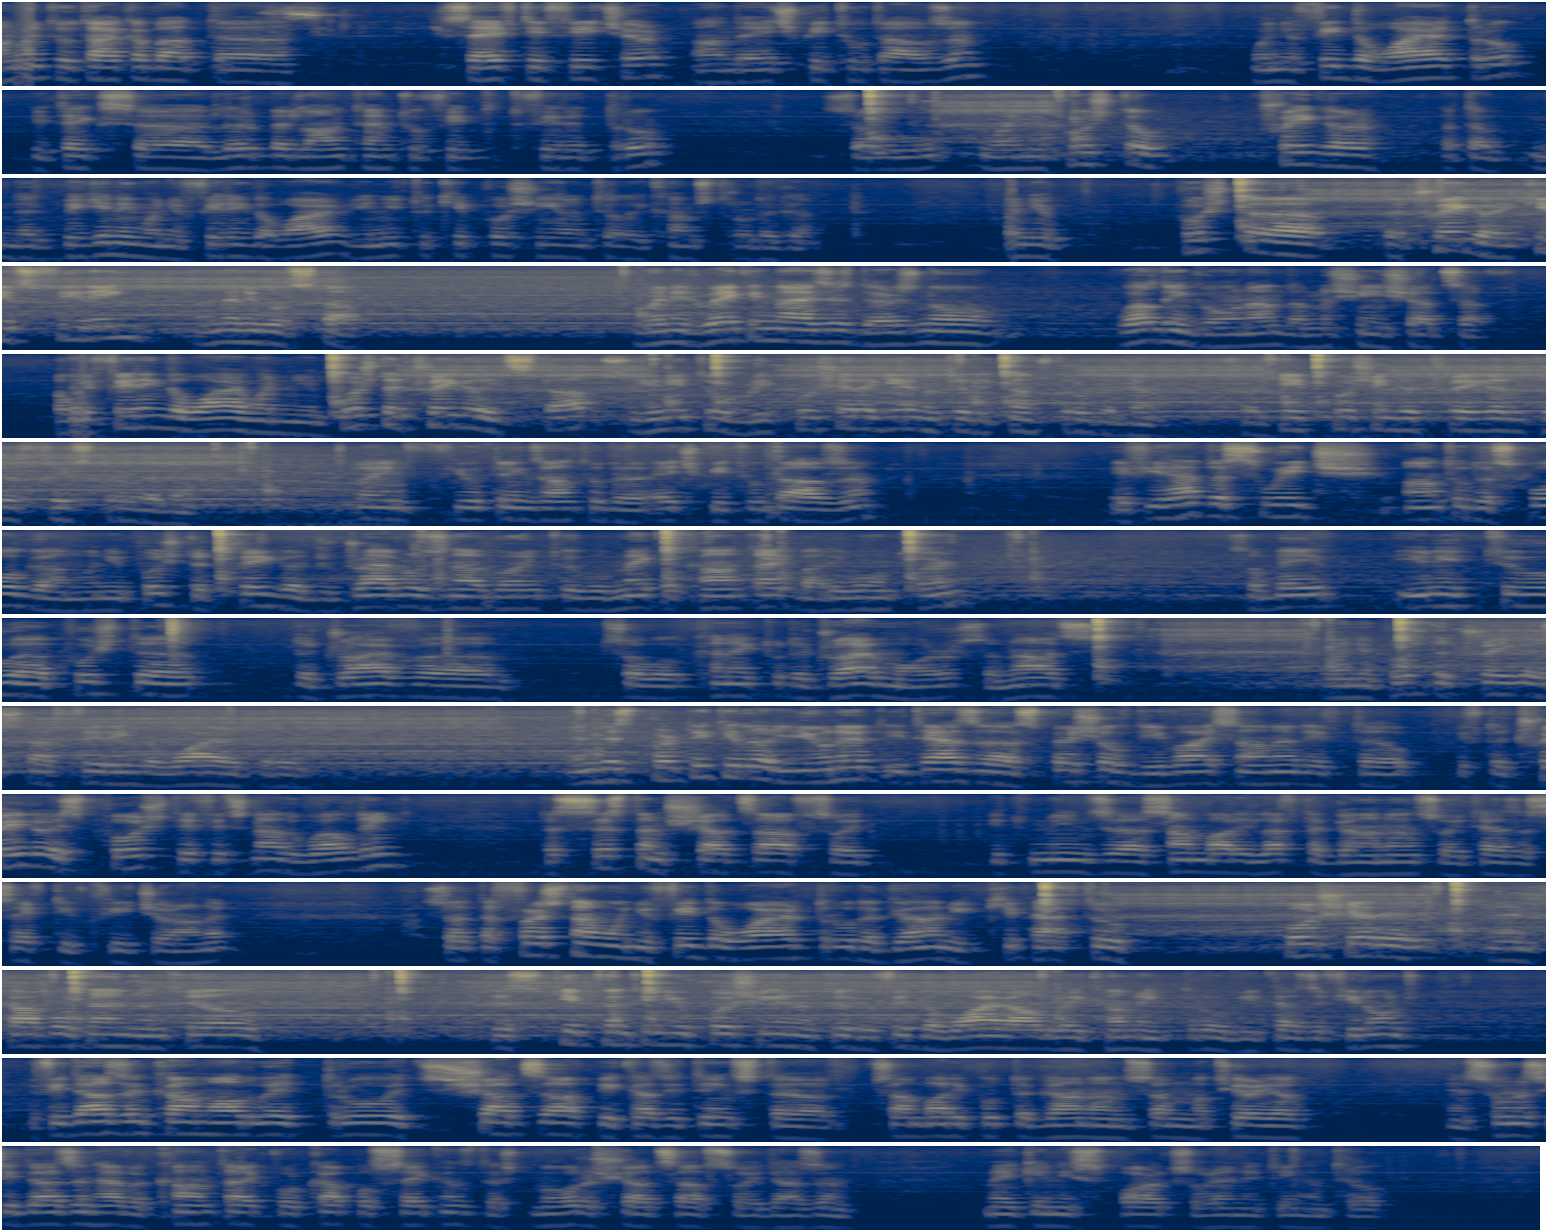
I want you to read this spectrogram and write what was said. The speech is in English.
I'm going to talk about the safety feature on the HP 2000. When you feed the wire through, it takes a little bit long time to feed, to feed it through. So when you push the trigger at the, the beginning when you're feeding the wire, you need to keep pushing it until it comes through the gun. When you push the, the trigger, it keeps feeding and then it will stop. When it recognizes there's no welding going on, the machine shuts off. When you're feeding the wire, when you push the trigger, it stops. You need to re-push it again until it comes through the gun. So keep pushing the trigger until it fits through the gun. Explain a few things onto the HP 2000. If you have the switch onto the spool gun, when you push the trigger, the driver is not going to, make a contact, but it won't turn. So babe, you need to uh, push the, the drive, uh, so we'll connect to the drive motor. So now it's, when you push the trigger, it starts feeding the wire through. In this particular unit, it has a special device on it. If the, if the trigger is pushed, if it's not welding, the system shuts off, so it it means uh, somebody left the gun on so it has a safety feature on it so at the first time when you feed the wire through the gun you keep have to push it and couple times until just keep continue pushing it until you feed the wire all the way coming through because if you don't if it doesn't come all the way through it shuts off because it thinks the somebody put the gun on some material And as soon as he doesn't have a contact for a couple seconds, the motor shuts off so it doesn't make any sparks or anything until.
